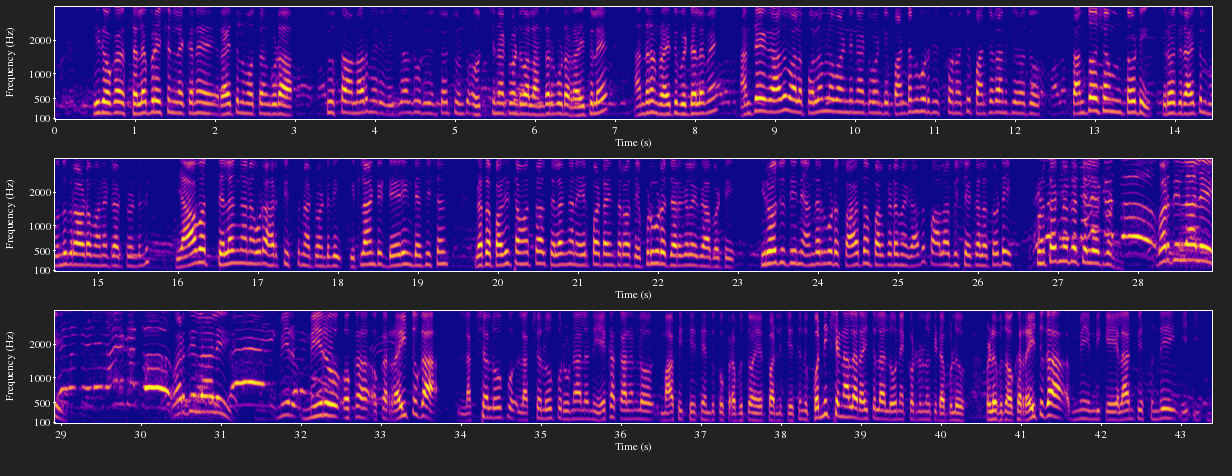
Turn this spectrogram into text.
ఇది ఒక సెలబ్రేషన్ లెక్కనే రైతులు మొత్తం కూడా చూస్తూ ఉన్నారు. మీరు విజువల్స్ కూడా చూపించవచ్చు. వచ్చినటువంటి వాళ్ళందరూ కూడా రైతులే. అందరం రైతు బిడ్డలమే. అంతేకాదు వాళ్ళ పొలంలో పండినటువంటి పంటను కూడా తీసుకొని వచ్చి పంచడానికి ఈరోజు సంతోషంతో ఈరోజు రైతులు ముందుకు రావడం అనేటటువంటిది యావత్ తెలంగాణ కూడా హర్షిస్తున్నటువంటిది. ఇట్లాంటి డేరింగ్ డెసిషన్స్ గత పది సంవత్సరాలు తెలంగాణ ఏర్పాటైన తర్వాత ఎప్పుడు కూడా జరగలేదు కాబట్టి ఈరోజు దీన్ని అందరూ కూడా స్వాగతం పలకడమే కాదు పాలాభిషేకాలతోటి కృతజ్ఞత తెలియజేసుకుంటాం వర్దిల్లాలి వర్దిల్లాలి మీరు మీరు ఒక ఒక రైతుగా లక్షలోపు లక్షలోపు రుణాలను ఏకకాలంలో మాఫీ చేసేందుకు ప్రభుత్వం ఏర్పాట్లు చేసింది. కొన్ని క్షణాల రైతుల లోన్ ఎక్కడలోకి డబ్బులు వెళ్ళిపోతాయి ఒక రైతుగా మీ మీకు ఎలా అనిపిస్తుంది?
